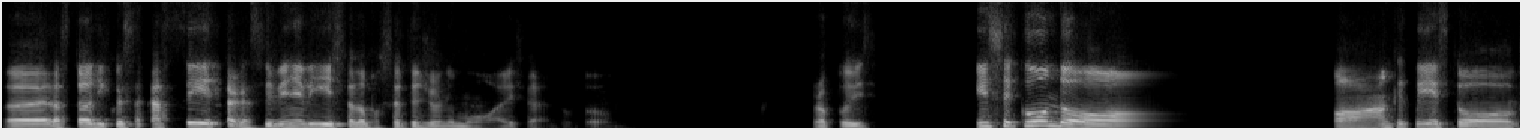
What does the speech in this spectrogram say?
Ehm, la storia di questa cazzetta che se viene vista dopo 7 giorni muori, cioè proprio proprio. Il secondo anche questo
